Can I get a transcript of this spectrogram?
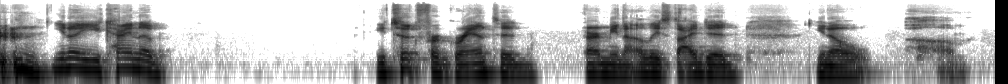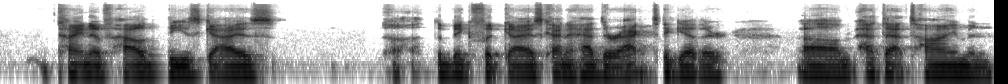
you know, you kind of you took for granted. Or I mean, at least I did. You know, um, kind of how these guys, uh, the Bigfoot guys, kind of had their act together um, at that time, and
